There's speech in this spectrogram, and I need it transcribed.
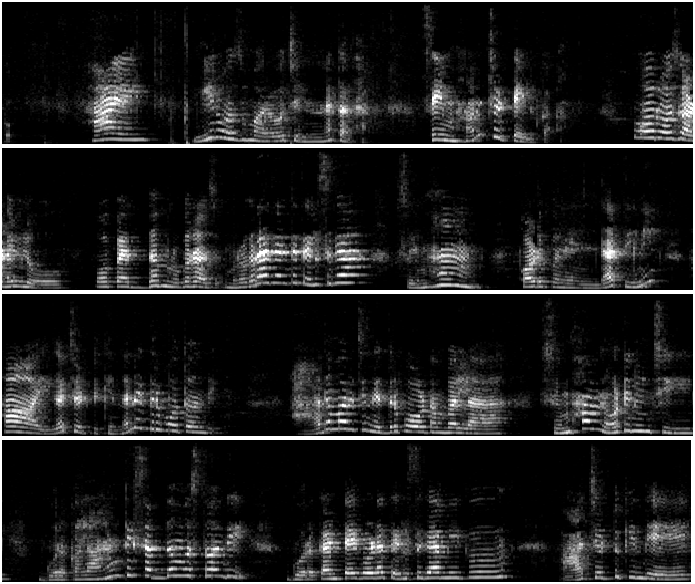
హాయ్. ఈరోజు మరో చిన్న కథ. సింహం చుట్టేలుక. ఓ రోజు అడవిలో ఓ పెద్ద మృగరాజు. మృగరాజు అంటే తెలుసుగా? సింహం కడుపు నిండా తిని హాయిగా చెట్టు కింద నిద్రపోతోంది. ఆదమరచి నిద్రపోవటం వల్ల సింహం నోటి నుంచి గురకలాంటి శబ్దం వస్తోంది. గురకంటే కూడా తెలుసుగా మీకు? ఆ చెట్టు కిందే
